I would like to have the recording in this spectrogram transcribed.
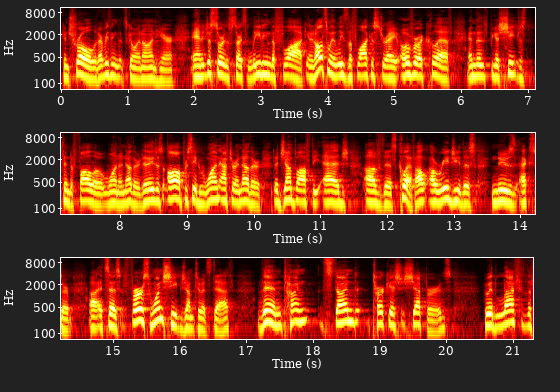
control of everything that's going on here. And it just sort of starts leading the flock. And it ultimately leads the flock astray over a cliff. And this because sheep just tend to follow one another. They just all proceed one after another to jump off the edge of this cliff. I'll, I'll read you this news excerpt. Uh, it says First, one sheep jumped to its death. Then, ton, stunned Turkish shepherds who had left the,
